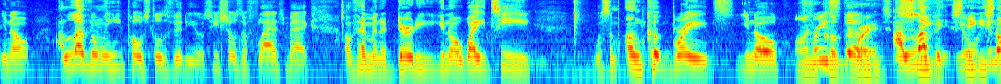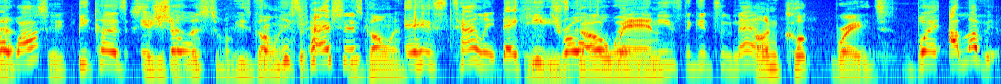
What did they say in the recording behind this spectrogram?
You know, I love him when he posts those videos. He shows a flashback of him in a dirty, you know, white tee with some uncooked braids. You know, Uncooked freestyle. braids. I love Sneaky- it. You, you know snap. why? See? Because it Sneaky snap. shows Listen to him. He's from going. his passion He's going. and his talent that he He's drove to where he needs to get to now. Uncooked braids. but I love it.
